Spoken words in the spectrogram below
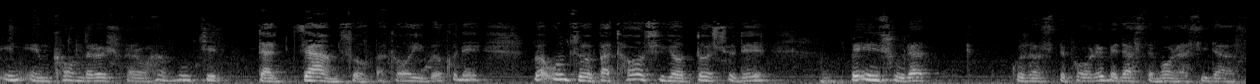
این امکان براش فراهم بود که در جمع صحبت هایی بکنه و اون صحبت ها یادداشت شده به این صورت گذشته پاره به دست ما رسیده است.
